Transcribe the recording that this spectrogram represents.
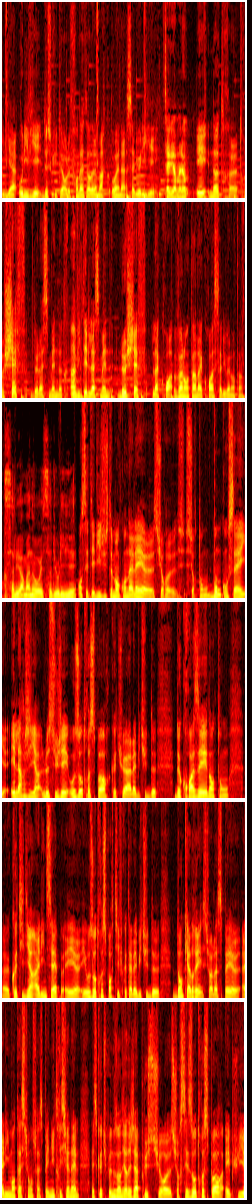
il y a Olivier De Scooter, le fondateur de la marque Oana. Salut Olivier. Salut Armano. Et notre, euh, notre chef de la semaine, notre invité de la semaine, le chef Lacroix, Valentin Lacroix. Salut Valentin. Salut Armano et salut Olivier. On s'était dit justement qu'on allait, euh, sur, sur ton bon conseil, élargir le sujet aux autres sports que tu as l'habitude de, de croiser dans ton quotidien à l'INSEP et, aux autres sportifs que tu as l'habitude d'encadrer sur l'aspect alimentation, sur l'aspect nutritionnel. Est-ce que tu peux nous en dire déjà plus sur, sur ces autres sports et puis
